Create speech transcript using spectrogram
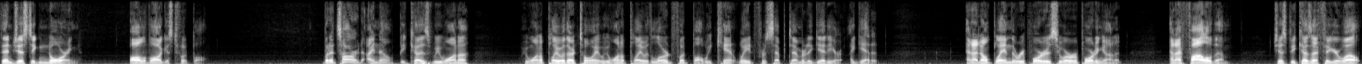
than just ignoring all of August football. But it's hard, I know, because we want to we want to play with our toy. We want to play with Lord football. We can't wait for September to get here. I get it. And I don't blame the reporters who are reporting on it. And I follow them just because I figure, well,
